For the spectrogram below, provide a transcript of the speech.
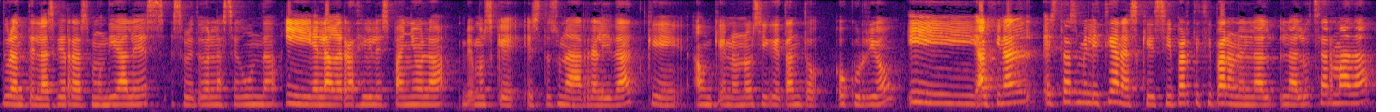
durante las guerras mundiales, sobre todo en la Segunda, y en la Guerra Civil Española vemos que esto es una realidad que, aunque no nos sigue tanto, ocurrió. Y al final, estas milicianas que sí participaron en la, lucha armada,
